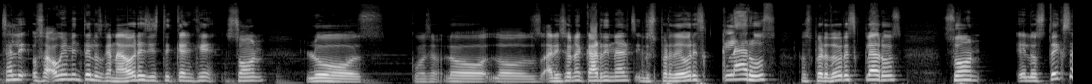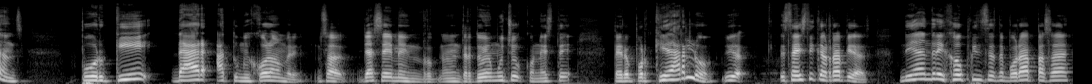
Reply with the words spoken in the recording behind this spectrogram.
Sale, o sea, obviamente los ganadores de este canje son los ¿cómo se llama? Los, los Arizona Cardinals y los perdedores claros, los perdedores claros son eh, los Texans. ¿Por qué dar a tu mejor hombre? O sea, ya sé, me, entretuve mucho con este, pero ¿por qué darlo? estadísticas rápidas. De Andre Hopkins la temporada pasada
